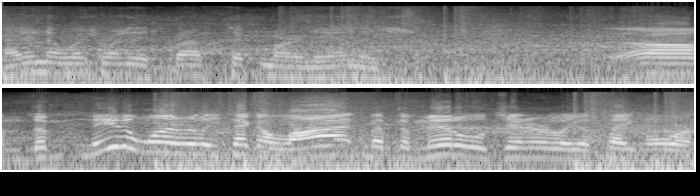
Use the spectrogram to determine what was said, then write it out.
I didn't know which one of these spots took more damage. Um, the neither one really take a lot, but the middle generally will take more.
